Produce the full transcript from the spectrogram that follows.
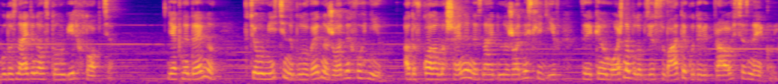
було знайдено автомобіль хлопця. Як не дивно, в цьому місці не було видно жодних вогнів, а довкола машини не знайдено жодних слідів, за якими можна було б з'ясувати, куди відправився зниклий.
